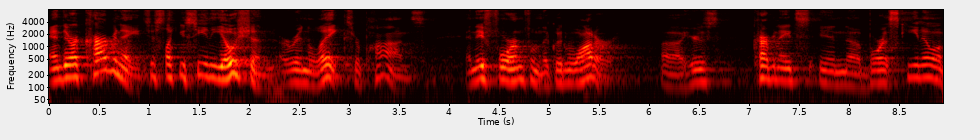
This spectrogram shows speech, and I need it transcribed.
And there are carbonates, just like you see in the ocean or in lakes or ponds, and they form from liquid water. Uh, here's carbonates in uh, a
